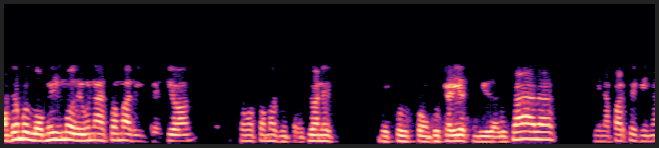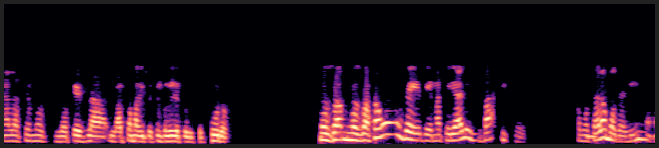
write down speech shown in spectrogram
Hacemos lo mismo de una toma de impresión, somos tomas de impresiones con cucharillas individualizadas y en la parte final hacemos lo que es la, la toma de impresión con de polisulfuro. Nos, nos basamos de, de, materiales básicos, como tal la modelina.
